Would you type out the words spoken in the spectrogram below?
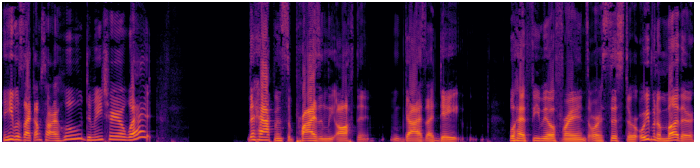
And he was like, I'm sorry, who? Demetria what? That happens surprisingly often. Guys I date will have female friends or a sister or even a mother.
